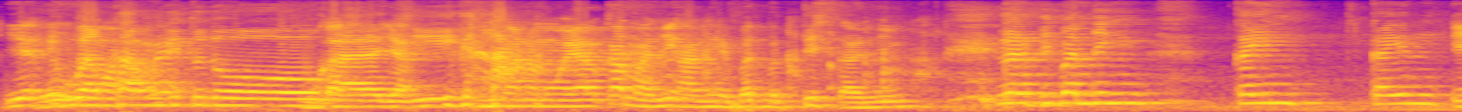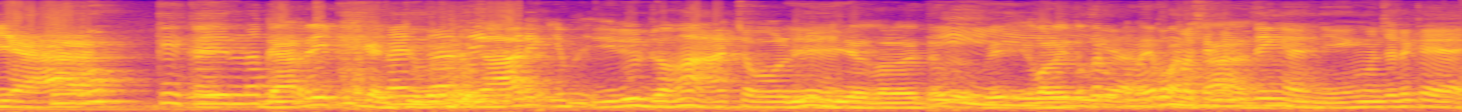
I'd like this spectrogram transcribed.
Ya, ya, welcome gitu dong bukan ya, anjing. gimana mau welcome anjing aneh banget betis anjing. Lah dibanding kain kain Iya. curug kayak kain apa? Garik, kain Garik. Ya jadi udah ngaco lu. iya kalau itu kalau itu kan Iya, masih penting anjing. Maksudnya kayak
